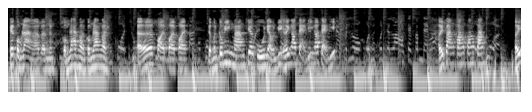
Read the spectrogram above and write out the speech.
แค่กลมล่างอะแป๊บนึงกลมล่างก่อนกลมล่างก่อนเออปล่อยปล่อยปล่อยเดี๋ยวมันก็วิ่งมามึงเชื่อกูเนี่ยมันวิ่งเฮ้ยเงาแสงดิเงาแสงดิเฮ้ยฟังฟังฟังฟังเฮ้ย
